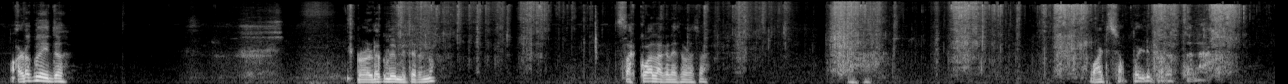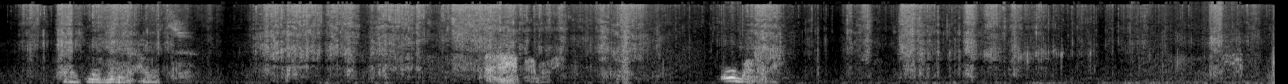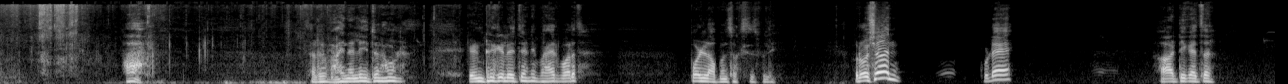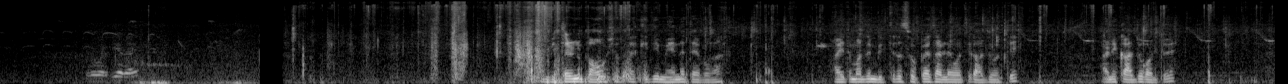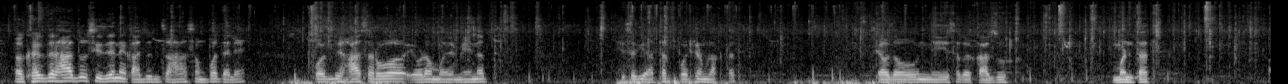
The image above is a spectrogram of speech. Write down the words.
अडकलो इथं. अडकलोय मित्रांनो. चकवा लागलाय थोडासा. वाट सापडली परत त्याला काहीच नाही दिली हळूच आ, बाबा. ओ बाबा हा चला फायनली इथून आपण एंट्री केली होती आणि बाहेर परत पडलो आपण सक्सेसफुली रोशन? कुठे? आहे हा ठीक आहे चल. मित्रांनो पाहू शकता किती मेहनत आहे बघा. हा इथं माझे मित्र सोप्या चढल्यावरती काजूवरती आणि काजू काढतो आहे खरं तर हा जो सीझन आहे काजूंचा हा संपत आला आहे पण हा सर्व एवढा म मेहनत हे सगळी अथक परिश्रम लागतात. तेव्हा जाऊन हे सगळं काजू म्हणतात.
